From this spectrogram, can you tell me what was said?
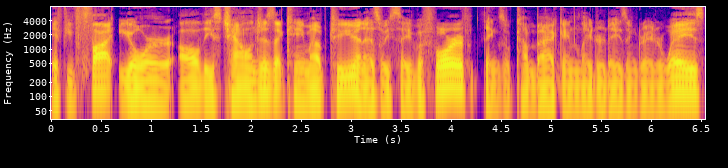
if you fought your all these challenges that came up to you, and as we say before, things will come back in later days in greater ways.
